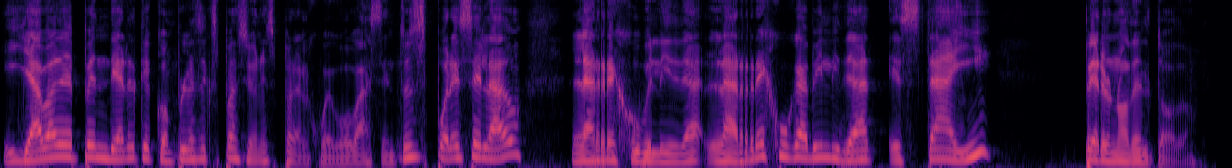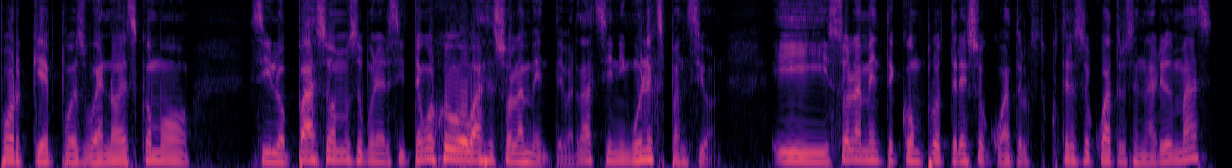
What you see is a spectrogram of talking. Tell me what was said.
Y ya va a depender de que compres las expansiones para el juego base. Entonces, por ese lado, la rejugabilidad, la rejugabilidad está ahí, pero no del todo. Porque, pues bueno, es como si lo paso, vamos a suponer, si tengo el juego base solamente, ¿verdad? Sin ninguna expansión y solamente compro tres o cuatro, tres o cuatro escenarios más,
